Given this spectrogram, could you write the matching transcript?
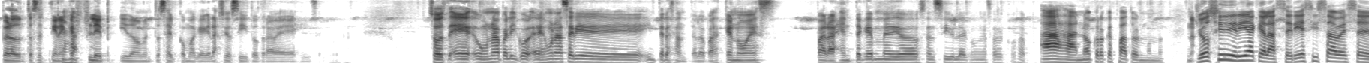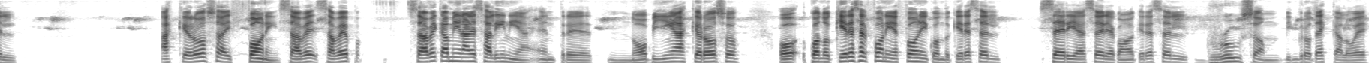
Pero entonces tiene que flip y de momento ser como que graciosito otra vez. Y ser lo que. So, es una película, es una serie interesante. Lo que pasa es que no es para gente que es medio sensible con esas cosas. Ajá, no creo que es para todo el mundo. No. Yo sí diría que la serie sí sabe ser asquerosa y funny. Sabe, sabe, sabe caminar esa línea entre no bien asqueroso. O cuando quiere ser funny es funny. Cuando quiere ser seria es seria. Cuando quiere ser gruesome, bien grotesca, lo es.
